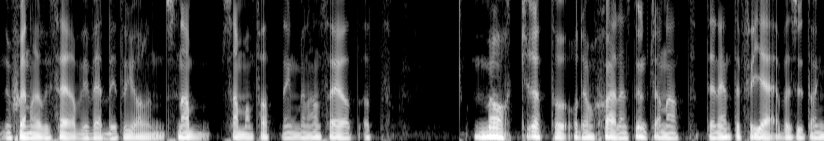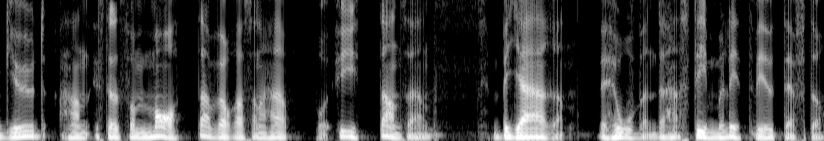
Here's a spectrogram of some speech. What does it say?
nu generaliserar vi väldigt och gör en snabb sammanfattning, men han säger att, att mörkret och, och den själens dunkla natt, den är inte förgäves utan Gud, han istället för att mata våra sådana här på ytan, så här, begären, behoven, det här stimulit vi är ute efter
